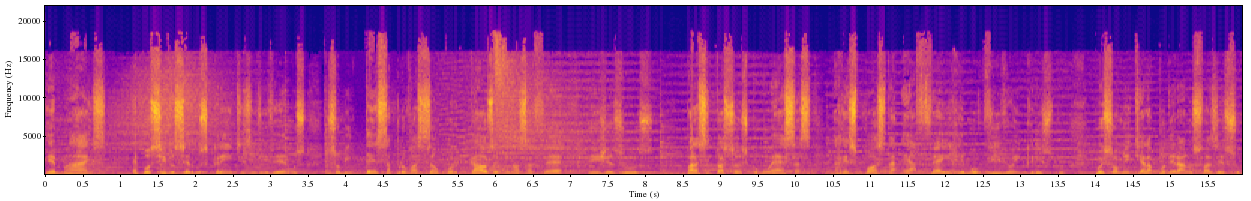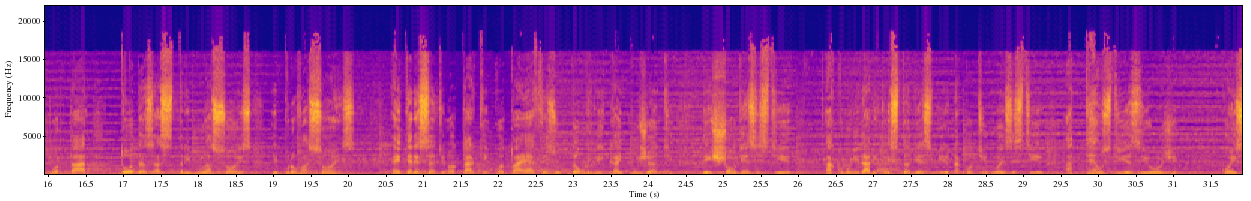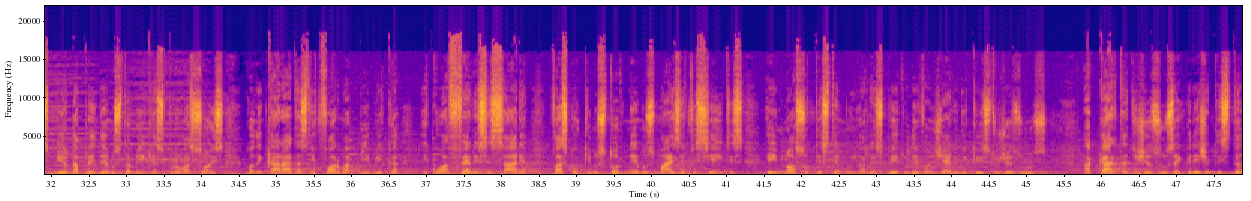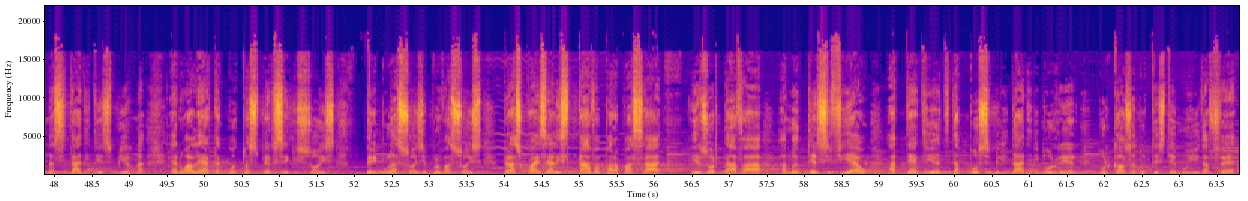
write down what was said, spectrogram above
E mais, é possível sermos crentes e vivermos sob intensa provação por causa de nossa fé em Jesus. Para situações como essas, a resposta é a fé irremovível em Cristo, pois somente ela poderá nos fazer suportar todas as tribulações e provações. É interessante notar que enquanto a Éfeso, tão rica e pujante, deixou de existir, a comunidade cristã de Esmirna continua a existir até os dias de hoje. Com Esmirna aprendemos também que as provações, quando encaradas de forma bíblica e com a fé necessária, faz com que nos tornemos mais eficientes em nosso testemunho a respeito do evangelho de Cristo Jesus. A carta de Jesus à igreja cristã da cidade de Esmirna era um alerta quanto às perseguições tribulações e provações pelas quais ela estava para passar e exortava-a a, manter-se fiel até diante da possibilidade de morrer por causa do testemunho e da fé.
